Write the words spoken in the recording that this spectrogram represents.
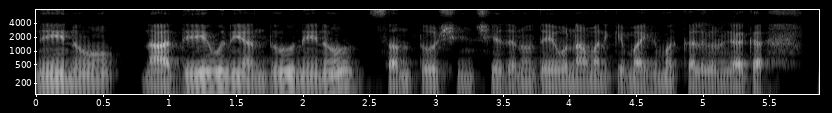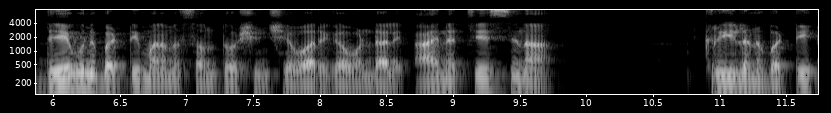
నేను నా దేవుని అందు నేను సంతోషించేదను. దేవునామానికి మహిమ కలుగును గాక. దేవుని బట్టి మనం సంతోషించేవారిగా ఉండాలి. ఆయన చేసిన క్రియలను బట్టి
